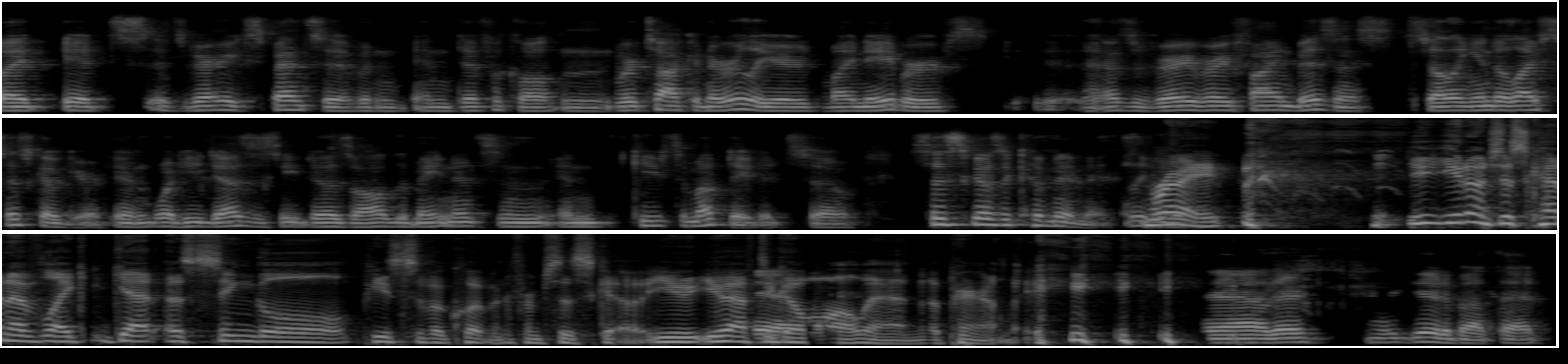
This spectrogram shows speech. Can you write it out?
but it's it's very expensive and, and difficult. And we are talking earlier, my neighbor uh, has a very very fine business selling into life Cisco gear, and what he does is he does all the maintenance and and keeps them updated. So Cisco's a commitment, right? you, you don't just kind of like get a single piece of equipment from Cisco. You you have to yeah. go all in, apparently. yeah, they're they're good about that.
